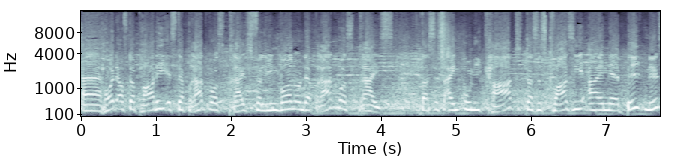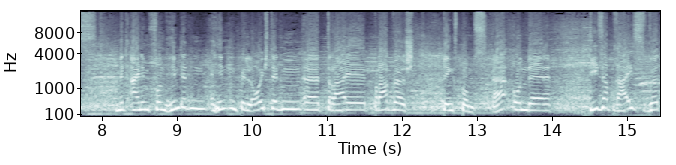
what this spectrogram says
Äh, heute auf der Party ist der Bratwurstpreis verliehen worden und der Bratwurstpreis, das ist ein Unikat, das ist quasi eine Bildnis mit einem von hinten, hinten beleuchteten äh, drei Bratwurst-Dingsbums. Ja? Und äh, dieser Preis wird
